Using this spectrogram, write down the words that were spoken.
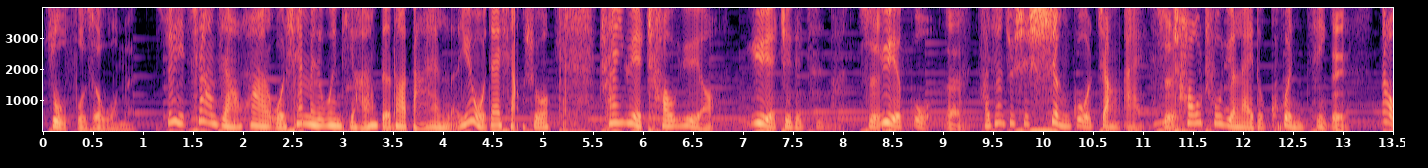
祝福着我们。所以这样讲的话，我下面的问题好像得到答案了。因为我在想说，穿越、超越哦，“越”这个字嘛，是越过，嗯，好像就是胜过障碍，是超出原来的困境。对。那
